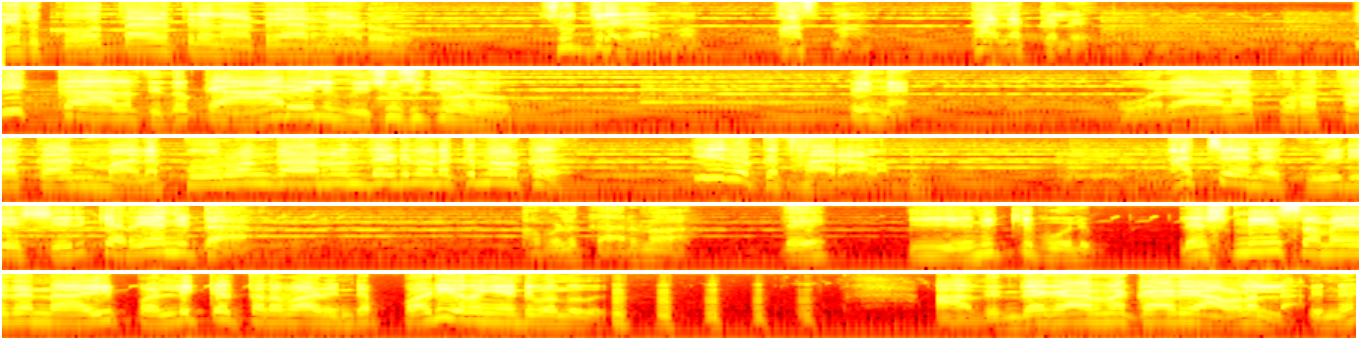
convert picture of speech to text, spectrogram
ഏത് കോത്താഴത്തിലെ നാട്ടുകാരനാടോ? ശുദ്രകർമ്മം ഭസ്മം കലക്കൽ. ഇക്കാലത്ത് ഇതൊക്കെ ആരേലും വിശ്വസിക്കോടോ പിന്നെ ഒരാളെ പുറത്താക്കാൻ മനഃപൂർവം കാരണം തേടി നടക്കുന്നവർക്ക് ഇതൊക്കെ ധാരാളം. അച്ഛനെ കുരുടിയെ ശരിക്കറിയാഞ്ഞിട്ടാ അവൾ കാരണമാ. ദേ ഈ എനിക്ക് പോലും ലക്ഷ്മി സമേതനായി പള്ളിക്കൽ തറവാടിന്റെ പടി ഇറങ്ങേണ്ടി വന്നത്. അതിന്റെ കാരണക്കാരി അവളല്ല. പിന്നെ?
